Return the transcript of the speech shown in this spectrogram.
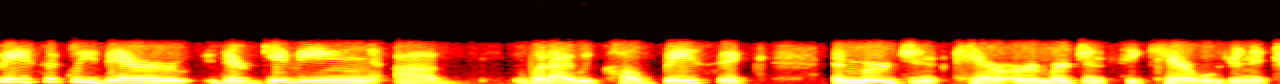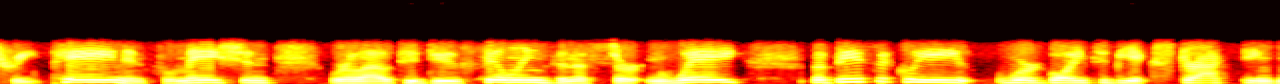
basically, they're they're giving. Uh, what I would call basic emergent care or emergency care. We're going to treat pain, inflammation. We're allowed to do fillings in a certain way. But basically, we're going to be extracting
